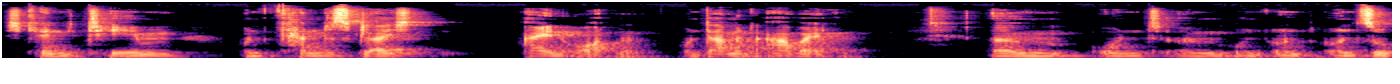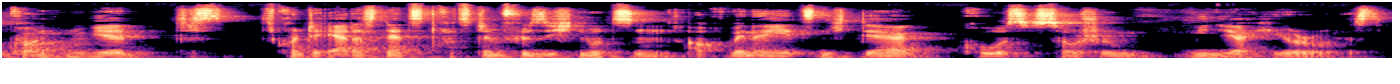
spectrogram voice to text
ich kenne die Themen und kann das gleich einordnen und damit arbeiten. Ähm, und, ähm, und, und, und so konnten wir, das konnte er das Netz trotzdem für sich nutzen, auch wenn er jetzt nicht der große Social Media Hero ist.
